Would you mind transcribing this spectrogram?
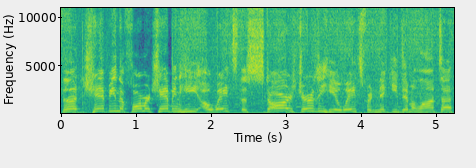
the champion, the former champion. He awaits the Stars jersey. He awaits for Nikki Dimalanta.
